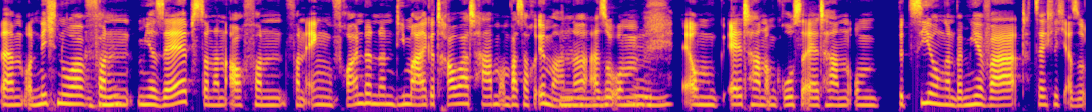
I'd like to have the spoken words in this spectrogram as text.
Ähm, und nicht nur von mhm. mir selbst, sondern auch von, von engen Freundinnen, die mal getrauert haben, um was auch immer. Mhm. Ne? Also um, mhm. um Eltern, um Großeltern, um Beziehungen. Bei mir war tatsächlich, also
